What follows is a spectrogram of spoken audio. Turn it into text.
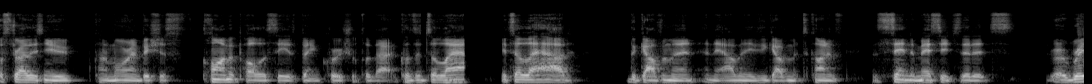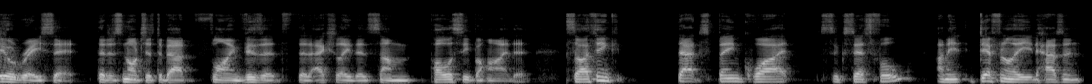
Australia's new kind of more ambitious climate policy has been crucial to that because it's allowed it's allowed the government and the Albanese government to kind of send a message that it's a real reset, that it's not just about flying visits, that actually there's some policy behind it. So I think that's been quite successful. I mean, definitely it hasn't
